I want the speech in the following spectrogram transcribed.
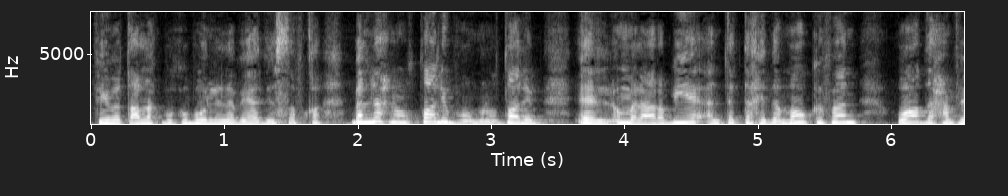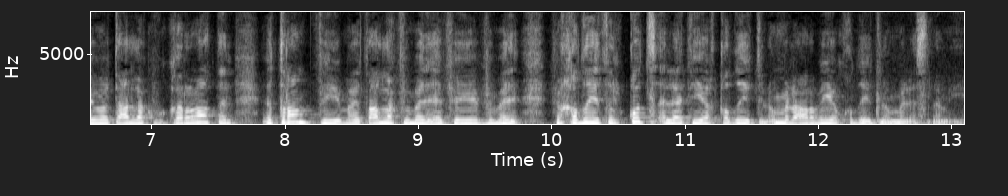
فيما يتعلق بقبولنا بهذه الصفقة. بل نحن نطالبهم ونطالب الأمة العربية أن تتخذ يتخذ موقفا واضحا فيما يتعلق بقرارات ترامب فيما يتعلق في في في, في قضية القدس التي هي قضية الأمة العربية وقضية الأمة الإسلامية.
